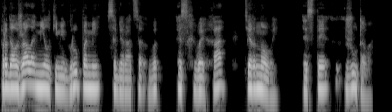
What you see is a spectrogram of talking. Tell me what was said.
продолжала мелкими группами собираться в СВХ Терновой, СТ Жутова.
